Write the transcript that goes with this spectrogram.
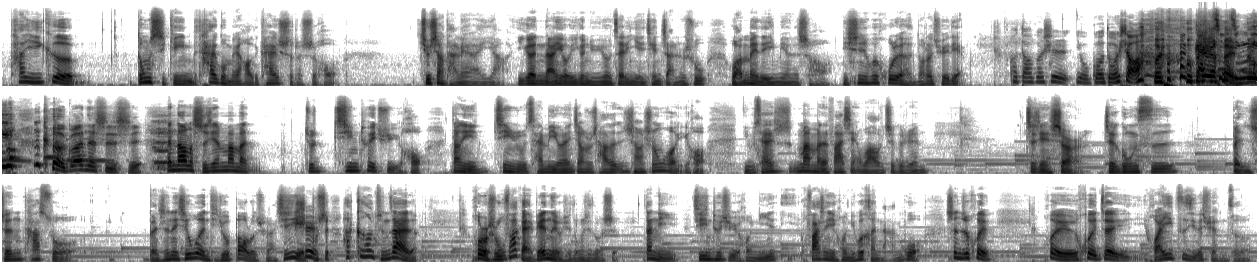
他一个东西给你太过美好的开始的时候，就像谈恋爱一样，一个男友一个女友在你眼前展露出完美的一面的时候，你甚至会忽略很多的缺点。哦刀哥是有过多少感情经历？客观的事实。但到了时间慢慢就基因褪去以后，当你进入柴米油盐酱醋茶的日常生活以后，你才是慢慢的发现，哇，我这个人这件事儿，这个公司本身它所本身那些问题就暴露出来。其实也不是它客观存在的，或者是无法改变的，有些东西都是。但你基因褪去以后，你发现以后，你会很难过，甚至会会会在怀疑自己的选择。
